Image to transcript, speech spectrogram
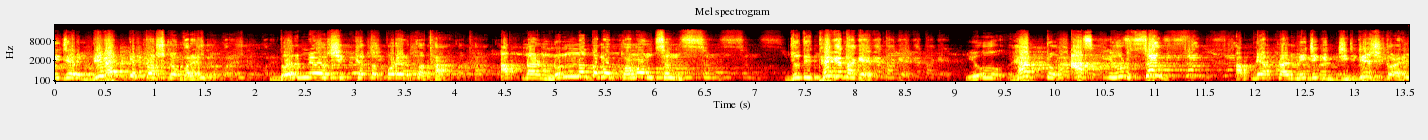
নিজের বিবেককে প্রশ্ন করেন। ধর্মীয় শিক্ষা তো পরের কথা। আপনার ন্যূনতম কমন সেন্স যদি থেকে থাকে you have to ask your আপনি আপনার নিজেকে জিজ্ঞেস করেন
